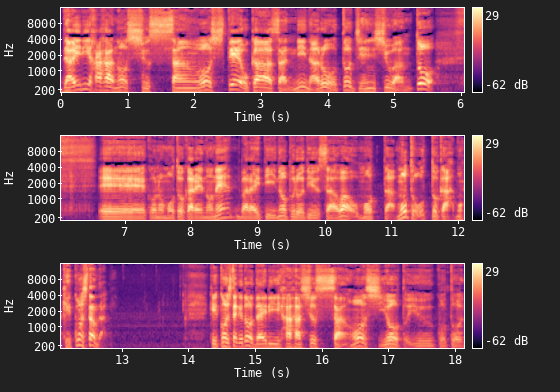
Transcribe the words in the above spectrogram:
ー、代理母の出産をしてお母さんになろうとジェン・シュワンと、えー、この元彼のね、バラエティのプロデューサーは思った。元夫か。もう結婚したんだ。結婚したけど代理母出産をしようということ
